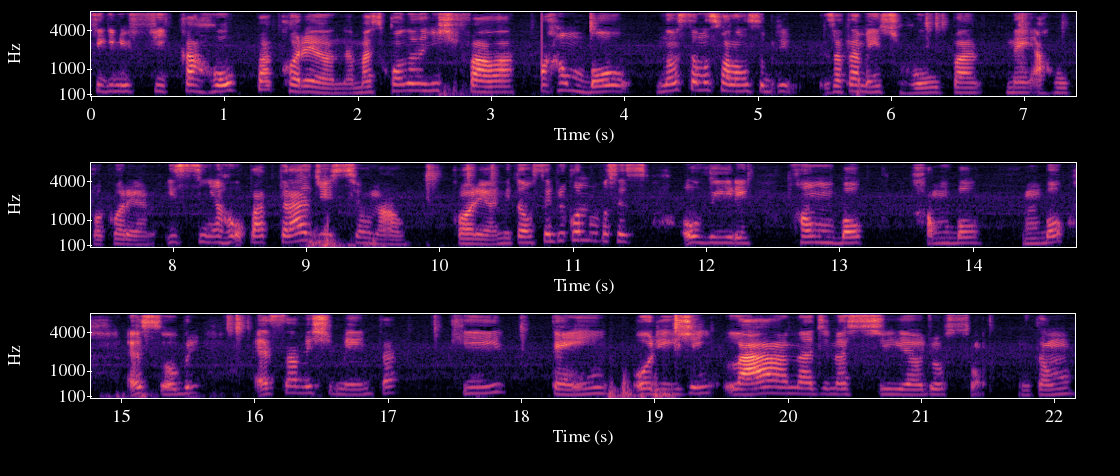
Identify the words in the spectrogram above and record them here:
significa roupa coreana, mas quando a gente fala hanbok, não estamos falando sobre exatamente roupa, né, a roupa coreana, e sim a roupa tradicional coreana. Então, sempre quando vocês ouvirem hanbok, hanbok, hanbok, é sobre essa vestimenta que tem origem lá na dinastia Joseon. Então,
